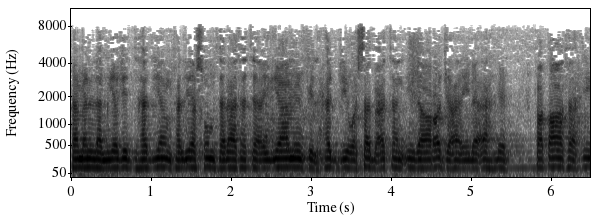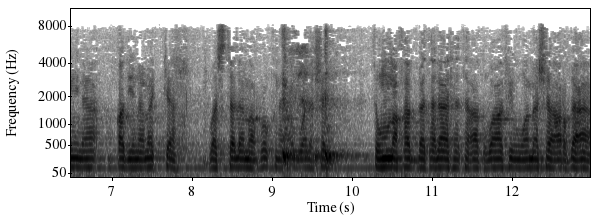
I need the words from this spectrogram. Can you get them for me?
فمن لم يجد هديا فليصم ثلاثة أيام في الحج وسبعة إذا رجع إلى أهله. فطاف حين قدم مكة واستلم الركن أول شيء. ثم خب ثلاثة أطواف ومشى أربعا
